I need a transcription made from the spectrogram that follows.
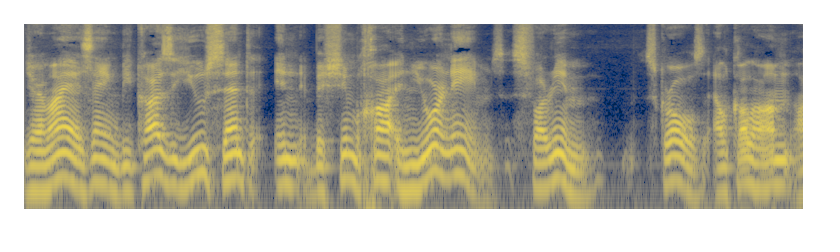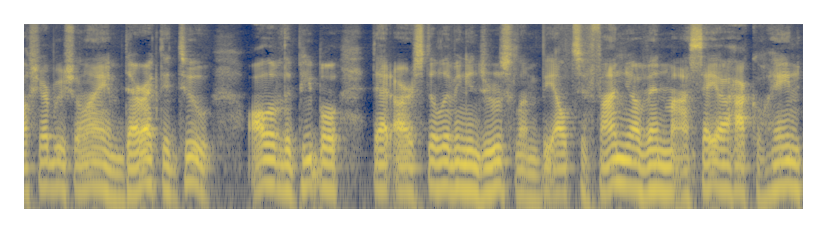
Jeremiah is saying, because you sent in Beshimcha, in your names, Sfarim, scrolls, Al Kol Ha'am, Al Sher directed to all of the people that are still living in Jerusalem. V'el Tzifanya ven Maaseya HaKohen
